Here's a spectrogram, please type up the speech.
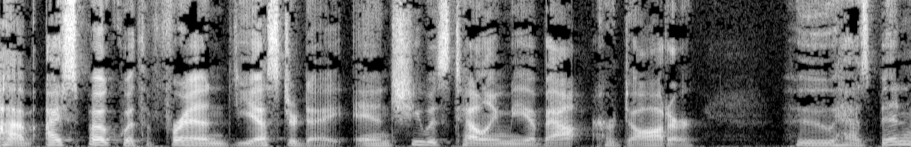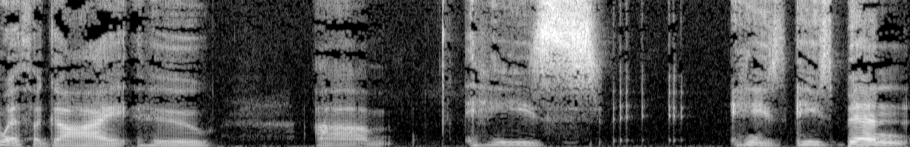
Um, I spoke with a friend yesterday, and she was telling me about her daughter who has been with a guy who um, he's he's he's been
